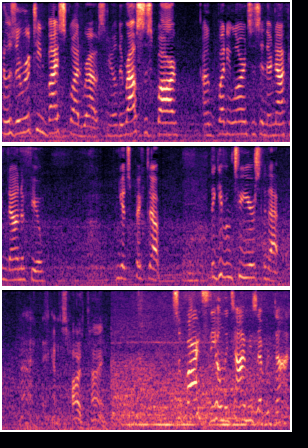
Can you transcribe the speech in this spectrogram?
It was a routine vice squad rouse. You know, they rouse this bar. Um, Buddy Lawrence is in there knocking down a few. He gets picked up. They give him two years for that. God damn, it's a hard time. So far, it's the only time he's ever done.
